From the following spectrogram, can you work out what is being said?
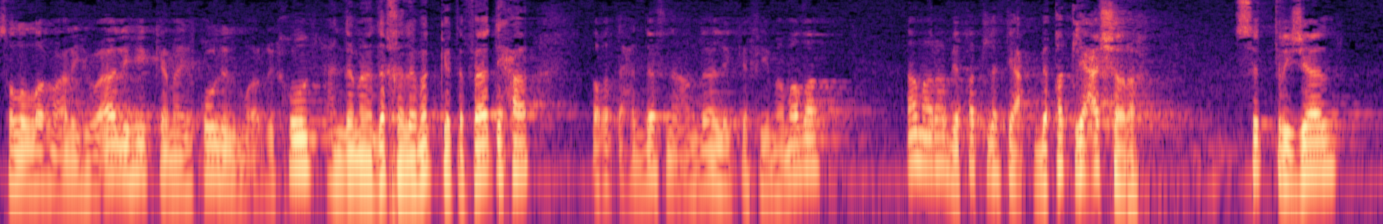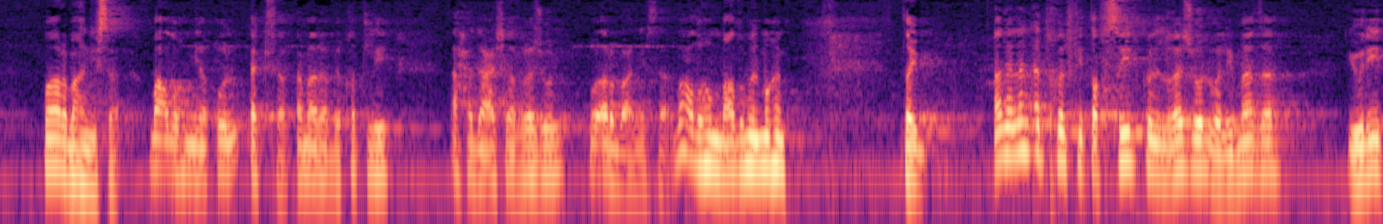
صلى الله عليه وآله كما يقول المؤرخون عندما دخل مكة فاتحة وقد تحدثنا عن ذلك فيما مضى أمر بقتل, بقتل عشرة ست رجال وأربع نساء. بعضهم يقول أكثر أمر بقتل أحد عشر رجل وأربع نساء بعضهم بعضهم المهم. طيب أنا لن أدخل في تفصيل كل رجل ولماذا يريد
